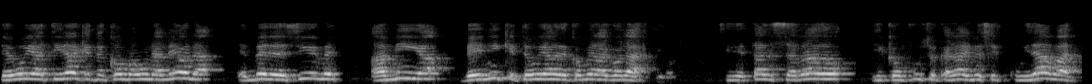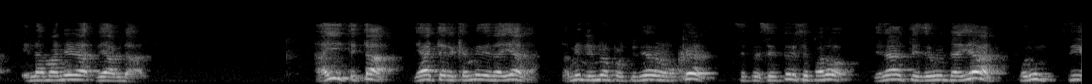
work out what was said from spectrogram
te voy a tirar que te coma una leona, en vez de decirle, amiga, vení que te voy a dar de comer algo lácteo. Si de tan cerrado y confuso hablar y no se cuidaban en la manera de hablar. Ahí te está, ya te recamé de Dayana, también en una oportunidad una mujer se presentó y se paró delante de un Dayan por un, ¿sí?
